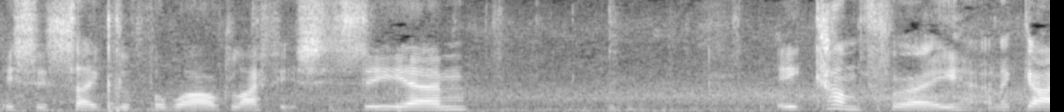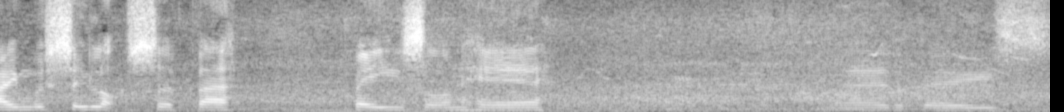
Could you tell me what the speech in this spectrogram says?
this is so good for wildlife. It's just the um, it comfrey, and again we'll see lots of uh, bees on here. There, the bees.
